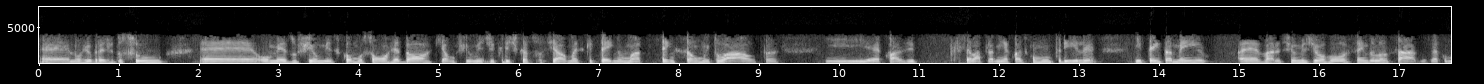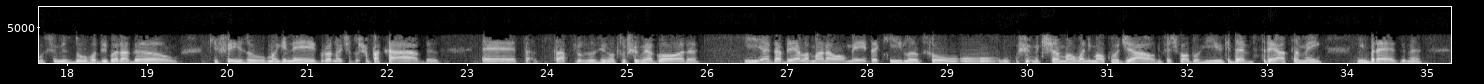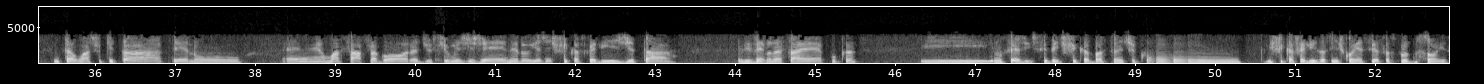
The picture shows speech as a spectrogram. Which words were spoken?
é, no Rio Grande do Sul. É, ou mesmo filmes como Som ao Redor, que é um filme de crítica social, mas que tem uma tensão muito alta e é quase, sei lá, para mim é quase como um thriller. E tem também é, vários filmes de horror sendo lançados, né, como os filmes do Rodrigo Aragão, que fez o Mangue Negro, A Noite dos Chupacabras, é, tá, tá, produzindo outro filme agora, e a Gabriela Amaral Almeida, que lançou um filme que chama O Animal Cordial, no Festival do Rio, que deve estrear também em breve, né? Então, acho que está tendo é, uma safra agora de filmes de gênero, e a gente fica feliz de estar tá vivendo nessa época. E não sei, a gente se identifica bastante com e fica feliz assim de conhecer essas produções.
